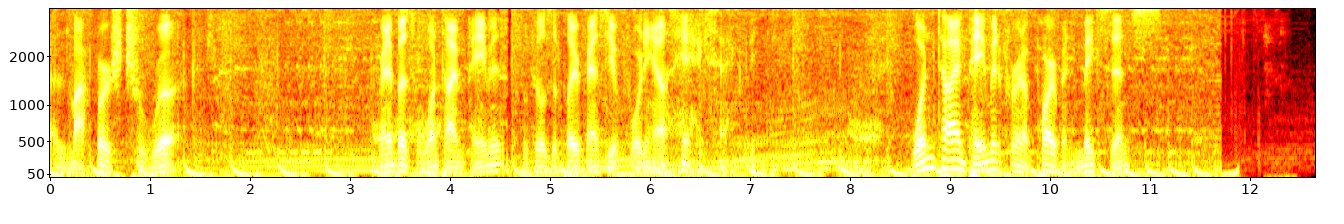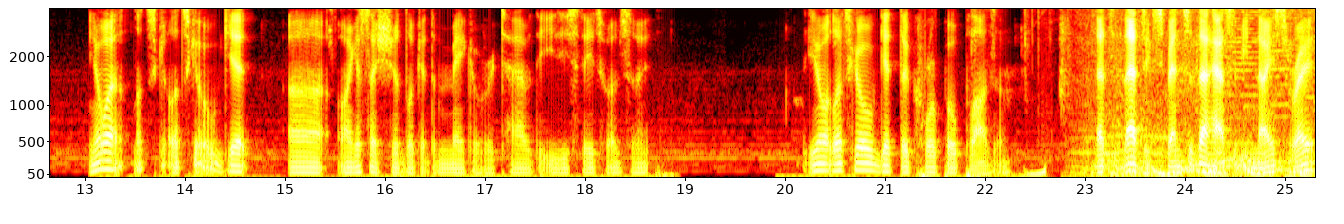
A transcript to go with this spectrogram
That's my first truck. Granted, but it's one-time payment. Fulfills the player fantasy of 40 house. Yeah, exactly. One-time payment for an apartment makes sense. You know what? Let's go. Let's go get. Uh, well, I guess I should look at the makeover tab, the EZEstates website. You know what? Let's go get the Corpo Plaza. That's that's expensive. That has to be nice, right?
